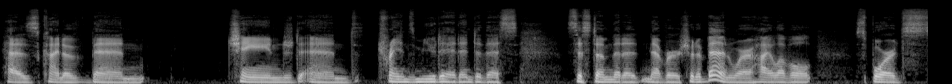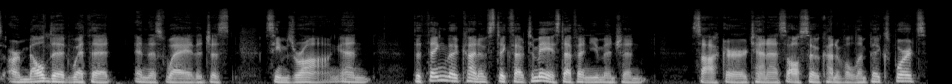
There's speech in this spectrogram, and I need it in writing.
has kind of been changed and transmuted into this system that it never should have been, where high level sports are melded with it in this way that just seems wrong. And the thing that kind of sticks out to me, Stefan, you mentioned soccer, tennis, also kind of Olympic sports,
